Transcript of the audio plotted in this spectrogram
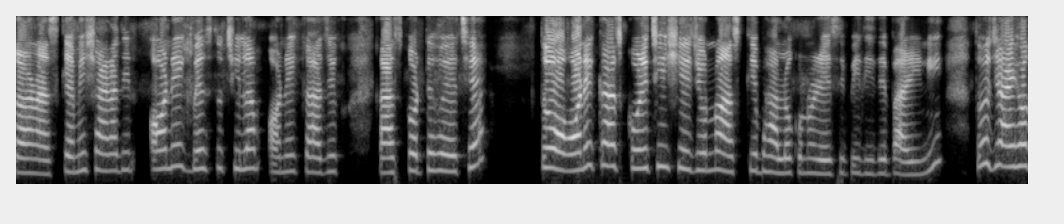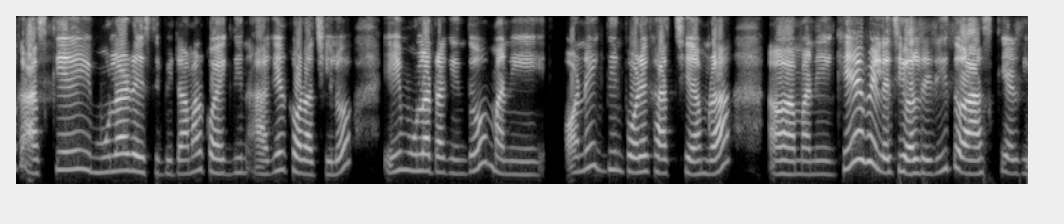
কারণ আজকে আমি সারাদিন অনেক ব্যস্ত ছিলাম, অনেক কাজে, কাজ করতে হয়েছে। তো অনেক কাজ করেছি সেই জন্য আজকে ভালো কোনো রেসিপি দিতে পারিনি। তো যাই হোক আজকে এই মূলার রেসিপিটা আমার কয়েকদিন আগের করা ছিল। এই মূলাটা কিন্তু মানে অনেক দিন পরে খাচ্ছি আমরা। মানে খেয়ে ফেলেছি অলরেডি। তো আজকে আর কি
